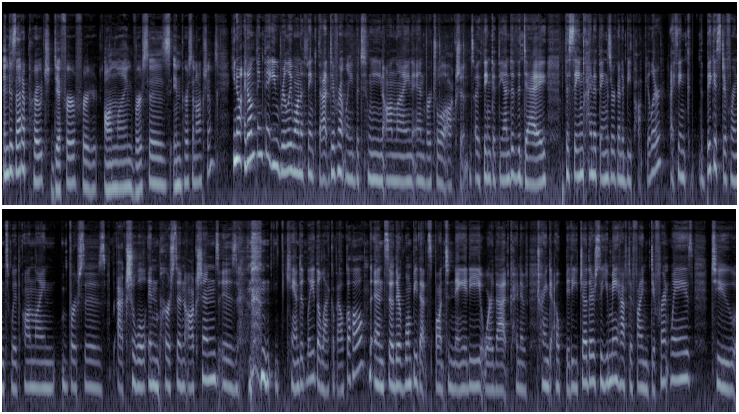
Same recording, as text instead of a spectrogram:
And does that approach differ for online versus in person auctions? You know, I don't think that you really want to think that differently between online and virtual auctions. I think at the end of the day, the same kind of things are going to be popular. I think the biggest difference with online versus actual in person auctions is candidly the lack of alcohol. And so there won't be that spontaneity or that kind of trying to outbid each other. So you may have to find different ways to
